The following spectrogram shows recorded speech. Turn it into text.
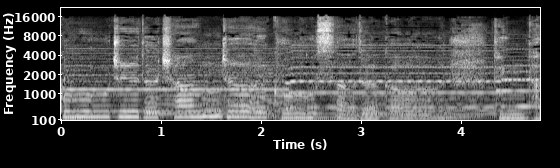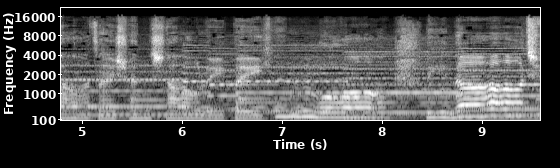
固执地唱着苦涩的歌，听它在喧嚣里被淹没。你拿起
